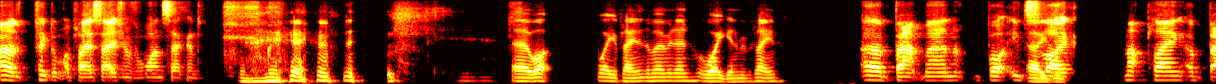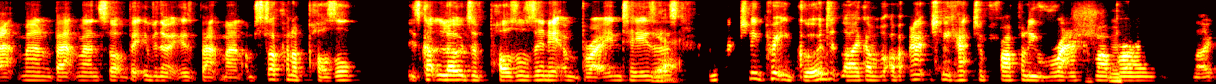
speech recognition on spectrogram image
I picked up my PlayStation for one second. uh, what what are you playing at the moment then? Or what are you going to be playing? Uh, Batman, but it's Oh, like not playing a Batman, Batman sort of bit, even though it is Batman. I'm stuck on a puzzle. It's got loads of puzzles in it and brain teasers. I'm actually pretty good. Like I've, I've actually had to properly rack my brain. Like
